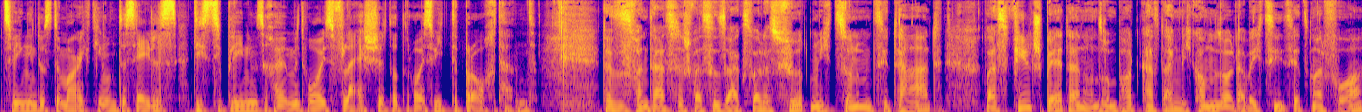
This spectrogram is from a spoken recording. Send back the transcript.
zwingend aus der Marketing- und der Sales-Disziplin rauskommen, die uns flashen oder uns weitergebracht haben. Das ist fantastisch, was du sagst, weil es führt mich zu einem Zitat, was viel später in unserem Podcast eigentlich kommen sollte, aber ich ziehe es jetzt mal vor.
